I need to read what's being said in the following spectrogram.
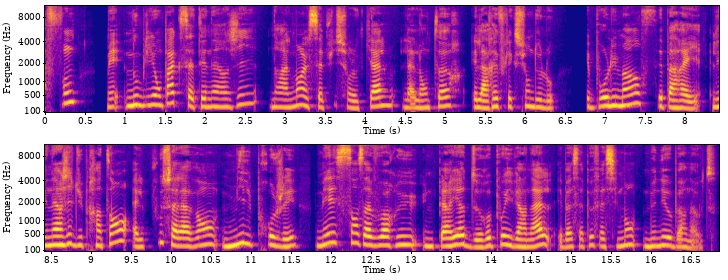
à fond mais n'oublions pas que cette énergie, normalement, elle s'appuie sur le calme, la lenteur et la réflexion de l'eau. Et pour l'humain, c'est pareil. L'énergie du printemps, elle pousse à l'avant mille projets, mais sans avoir eu une période de repos hivernal, eh ben, ça peut facilement mener au burn-out.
